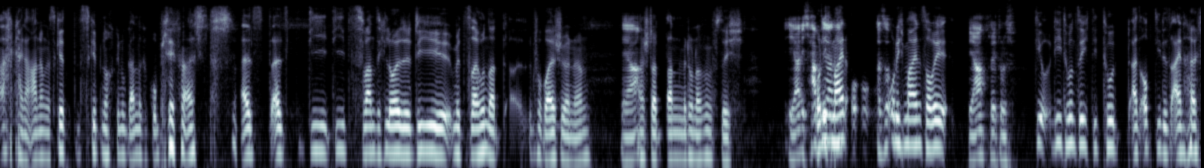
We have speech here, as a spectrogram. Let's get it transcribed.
ach, keine Ahnung, es gibt, es gibt noch genug andere Probleme als, als, als die, die 20 Leute, die mit 200 vorbeischwören, ne? Ja, Anstatt dann mit 150. ja, ich habe Und ich ja. meine, also- und ich meine, sorry, Ja, red durch. die, die tun sich, die tun, als ob die das einhalten.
